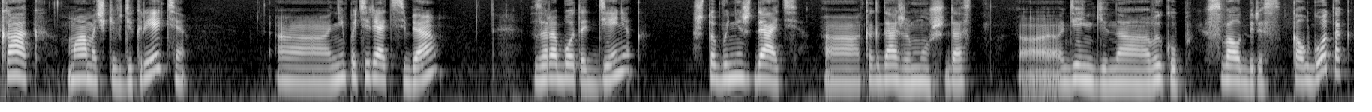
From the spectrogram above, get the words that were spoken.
как мамочки в декрете а, не потерять себя, заработать денег, чтобы не ждать, а, когда же муж даст а, деньги на выкуп с Вайлдберриз колготок,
